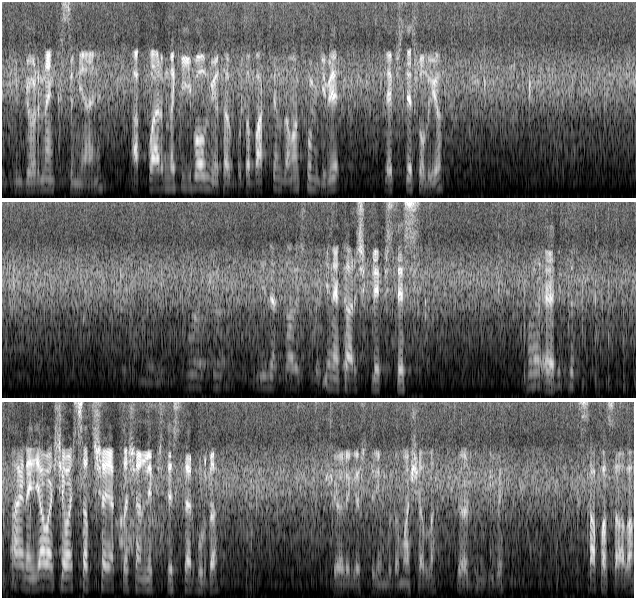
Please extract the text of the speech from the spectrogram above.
Bu bizim görünen kısım yani. Akvaryumdaki gibi olmuyor tabi burada baktığın zaman kum gibi lepistes oluyor. Burası yine karışık. Yine karışık lepistes. Burası Evet. bir tık Aynen yavaş yavaş satışa yaklaşan lepistesler burada. Şöyle göstereyim burada maşallah. Gördüğünüz gibi. Sapa sağlam.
